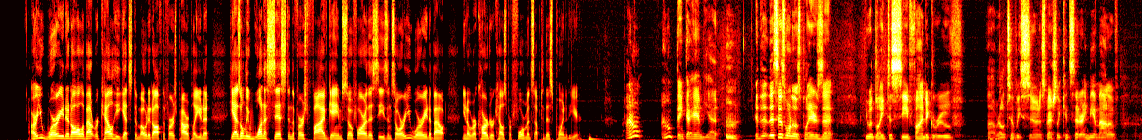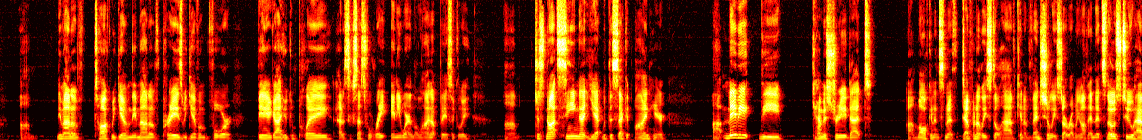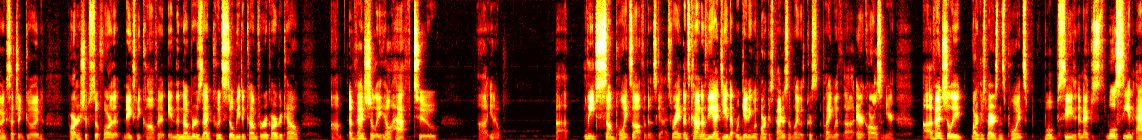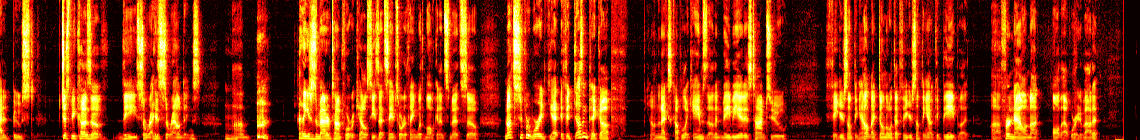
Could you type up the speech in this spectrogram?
Are you worried at all about Rakell? He gets demoted off the first power play unit. He has only one assist in the first five games so far this season. So are you worried about, you know, Rickard Rakell's performance up to this point of the year? I don't I don't think I am yet. this is one of those players that you would like to see find a groove uh, relatively soon, especially considering the amount of um, the amount of talk we give him, the amount of praise we give him for being a guy who can play at a successful rate anywhere in the lineup, basically. Um, just not seeing that yet with the second line here. Uh, maybe the chemistry that uh, Malkin and Smith definitely still have can eventually start rubbing off. And it's those two having such a good partnership so far that makes me confident in the numbers that could still be to come for Rickard Rakell. Um, eventually, he'll have to, uh, you know, uh, leech some points off of those guys, right? That's kind of the idea that we're getting with Marcus Pettersson playing with Chris, playing with uh, Erik Karlsson here. Uh, eventually, Marcus Pettersson's points will see an ex- will see an added boost just because of the his surroundings. Mm-hmm. Um, I think it's just a matter of time before Rakell sees that same sort of thing with Malkin and Smith. So I'm not super worried yet. If it doesn't pick up, you know, in the next couple of games though, then maybe it is time to figure something out. And I don't know what that figure something out could be, but uh, for now, I'm not all that worried about it.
